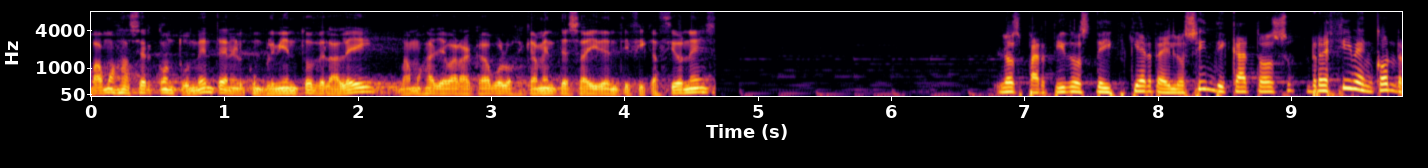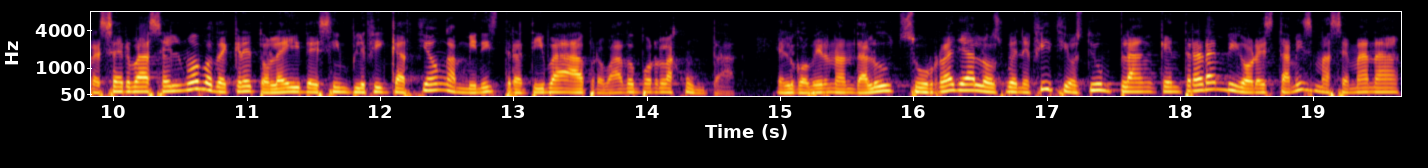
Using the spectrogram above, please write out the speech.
vamos a ser contundentes en el cumplimiento de la ley, vamos a llevar a cabo, lógicamente, esas identificaciones. Los partidos de izquierda y los sindicatos reciben con reservas el nuevo decreto ley de simplificación administrativa aprobado por la Junta. El gobierno andaluz subraya los beneficios de un plan que entrará en vigor esta misma semana,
